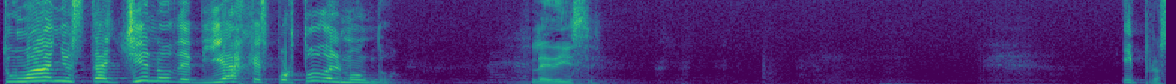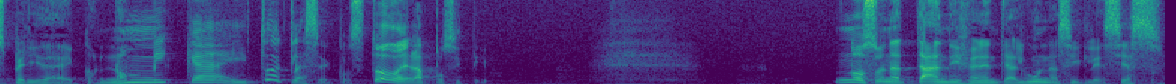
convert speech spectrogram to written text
Tu año está lleno de viajes por todo el mundo, le dice. Y prosperidad económica y toda clase de cosas. Todo era positivo. No suena tan diferente a algunas iglesias.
